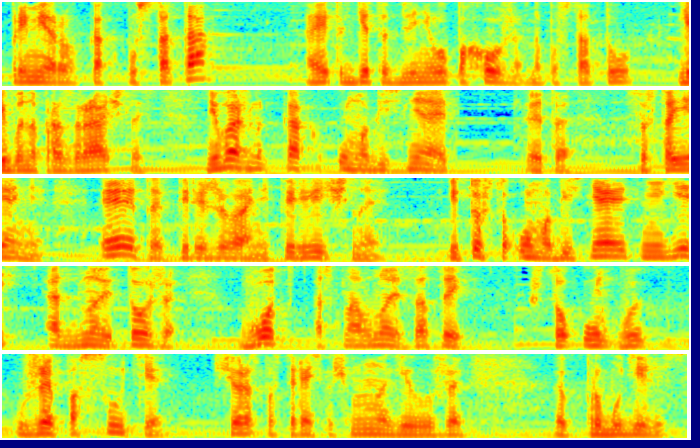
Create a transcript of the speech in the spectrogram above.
к примеру, как пустота, а это где-то для него похоже на пустоту, либо на прозрачность, неважно, как ум объясняет это состояние, это переживание первичное. И то, что ум объясняет, не есть одно и то же. Вот основной затык, что ум, вы уже по сути, еще раз повторяюсь, очень многие уже э, пробудились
